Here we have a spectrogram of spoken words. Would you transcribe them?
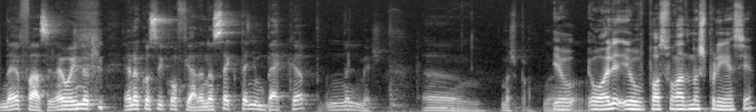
Não é fácil. Eu ainda eu não consigo confiar, a não ser que tenha um backup, não lhe mexo. Ah, mas pronto. não- Eu, eu, olha, eu posso falar de uma experiência,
